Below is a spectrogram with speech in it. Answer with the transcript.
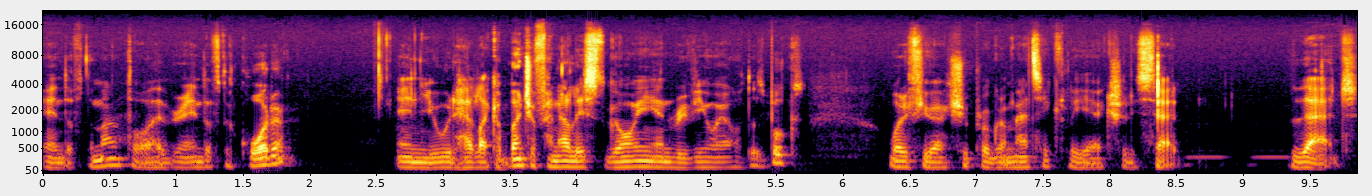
end of the month or every end of the quarter and you would have like a bunch of analysts going and reviewing all those books what if you actually programmatically actually set that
